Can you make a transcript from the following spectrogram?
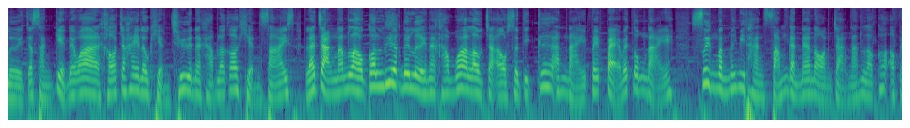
เลย จะสังเกตได้ว่าเขาจะให้เราเขียนชื่อนะครับ แล้วก็เขียนไซส์และจากนั้นเราก็เลือกได้เลยนะครับว่าเราจะเอาสติกเกอร์อันไหนไปแปะไว้ตรงไหน ซึ่งมันไม่มีทางซ้ำกันแน่นอน จากนั้นเราก็เอาไป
